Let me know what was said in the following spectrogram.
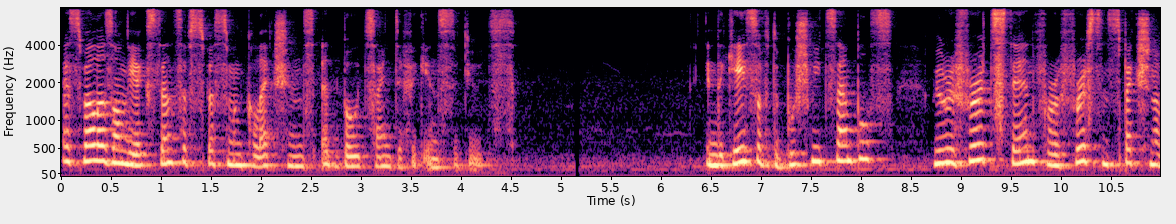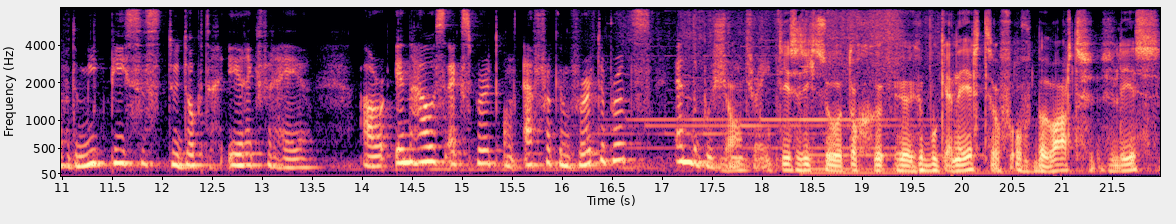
as well as on the extensive specimen collections at both scientific institutes. In the case of the bushmeat samples, we referred Stijn for a first inspection of the meat pieces to Dr. Erik Verheijen, our in-house expert on African vertebrates and the bushmeat ja, trade. Deze zegt zo toch geboucaneerd of, of bewaard vlees,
